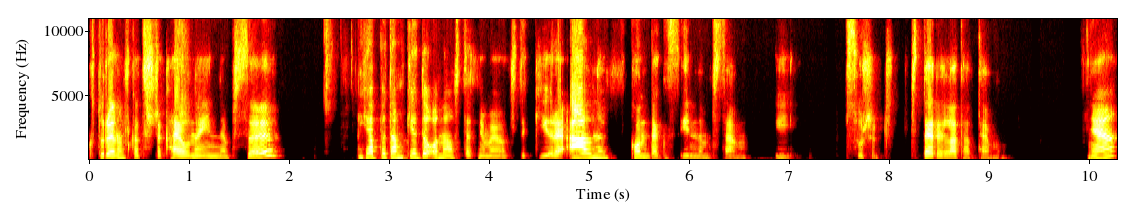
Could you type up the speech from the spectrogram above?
które na przykład szczekają na inne psy. Ja pytam, kiedy one ostatnio mają jakiś taki realny kontakt z innym psem. I słyszę cztery lata temu. Nie?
